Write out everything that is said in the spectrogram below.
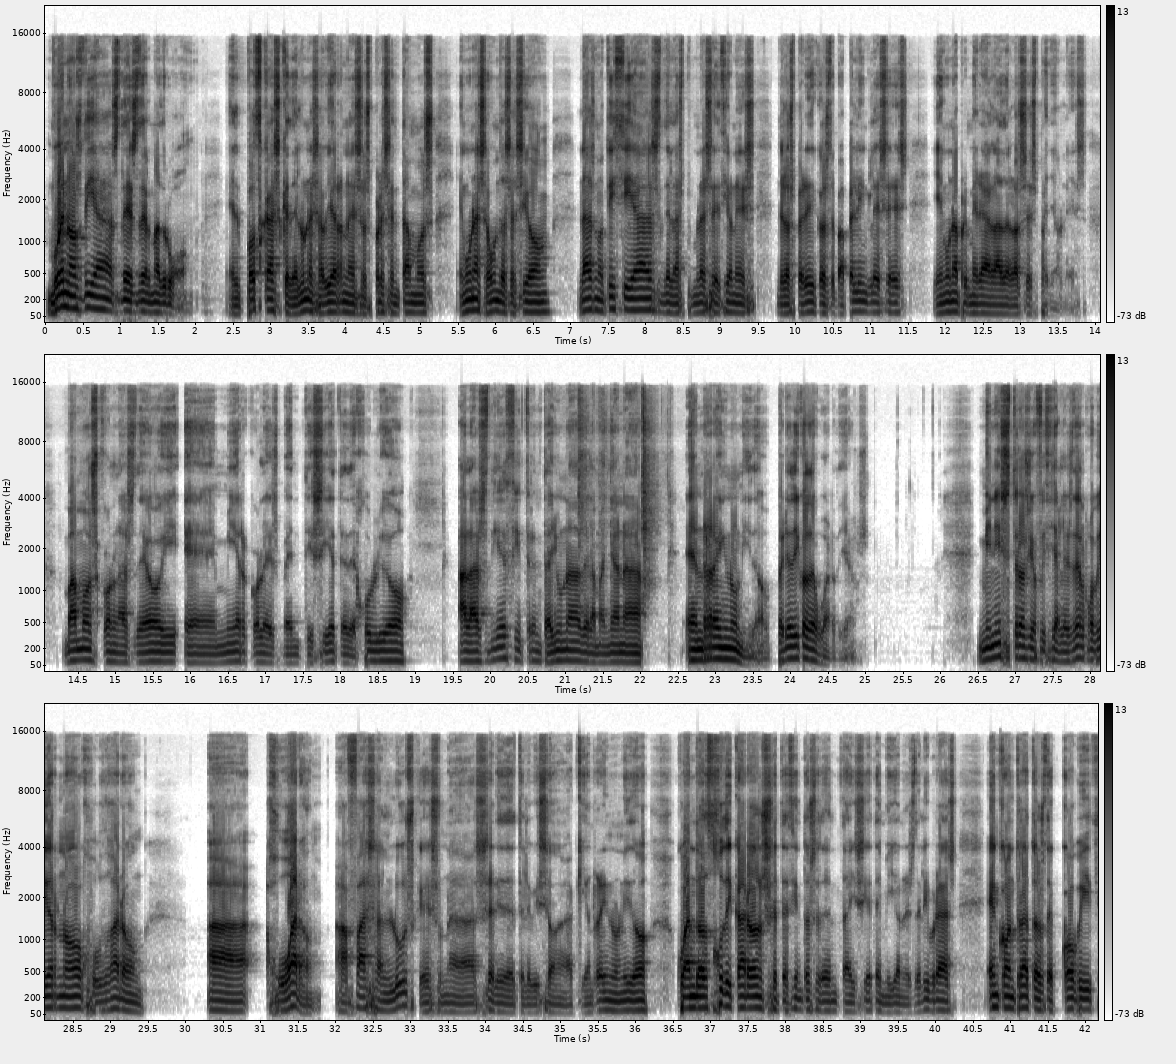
Buenos días desde el madrugón, el podcast que de lunes a viernes os presentamos en una segunda sesión las noticias de las primeras ediciones de los periódicos de papel ingleses y en una primera la de los españoles. Vamos con las de hoy, eh, miércoles 27 de julio, a las 10 y 31 de la mañana en Reino Unido. Periódico de Guardias. Ministros y oficiales del gobierno juzgaron jugaron a Fast and Loose, que es una serie de televisión aquí en Reino Unido, cuando adjudicaron 777 millones de libras en contratos de COVID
